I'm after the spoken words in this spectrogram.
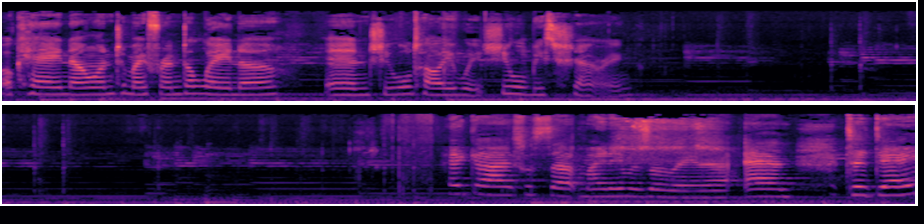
Okay, now on to my friend Elena, and she will tell you what she will be sharing. Guys, what's up? My name is Elena, and today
